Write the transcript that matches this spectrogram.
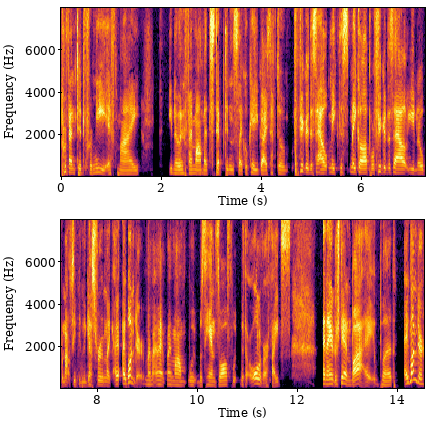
prevented for me if my you know, if my mom had stepped in, it's like, okay, you guys have to figure this out, make this make up or figure this out. You know, we're not sleeping in the guest room. Like, I, I wonder. My, my, my mom w- was hands off with, with all of our fights. And I understand why, but I wonder,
